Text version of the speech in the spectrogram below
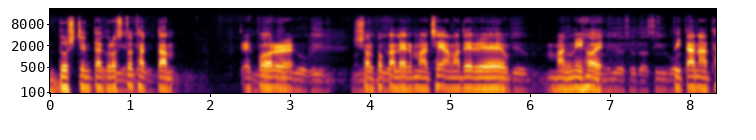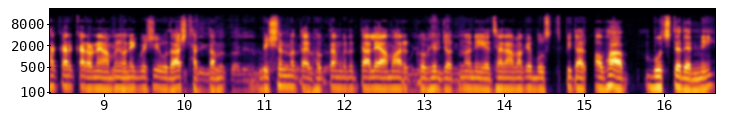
দুশ্চিন্তাগ্রস্ত থাকতাম। এরপর স্বল্পকালের মাঝে আমাদের মাগনি হয়। পিতা না থাকার কারণে আমি অনেক বেশি উদাস থাকতাম। বিষণ্ণতায় ভুগতাম কিন্তু তালে আমার গভীর যত্ন নিয়েছেন। আমাকে পিতার অভাব বুঝতে দেননি।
